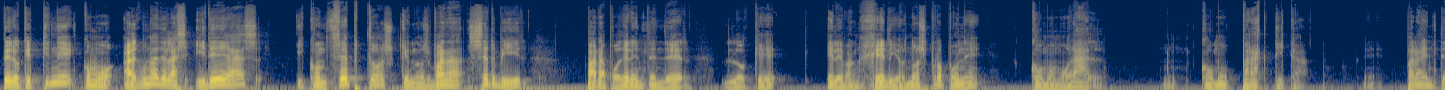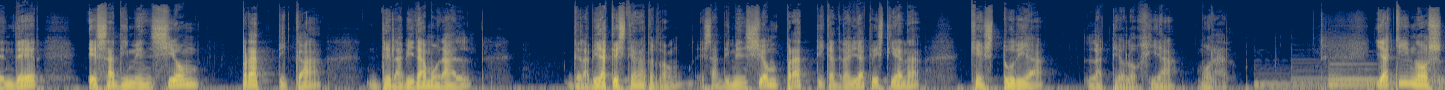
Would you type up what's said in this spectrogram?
pero que tiene como algunas de las ideas y conceptos que nos van a servir para poder entender lo que el Evangelio nos propone como moral, como práctica, eh, para entender esa dimensión práctica de la vida moral, de la vida cristiana, perdón, esa dimensión práctica de la vida cristiana que estudia la teología moral. Y aquí nos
